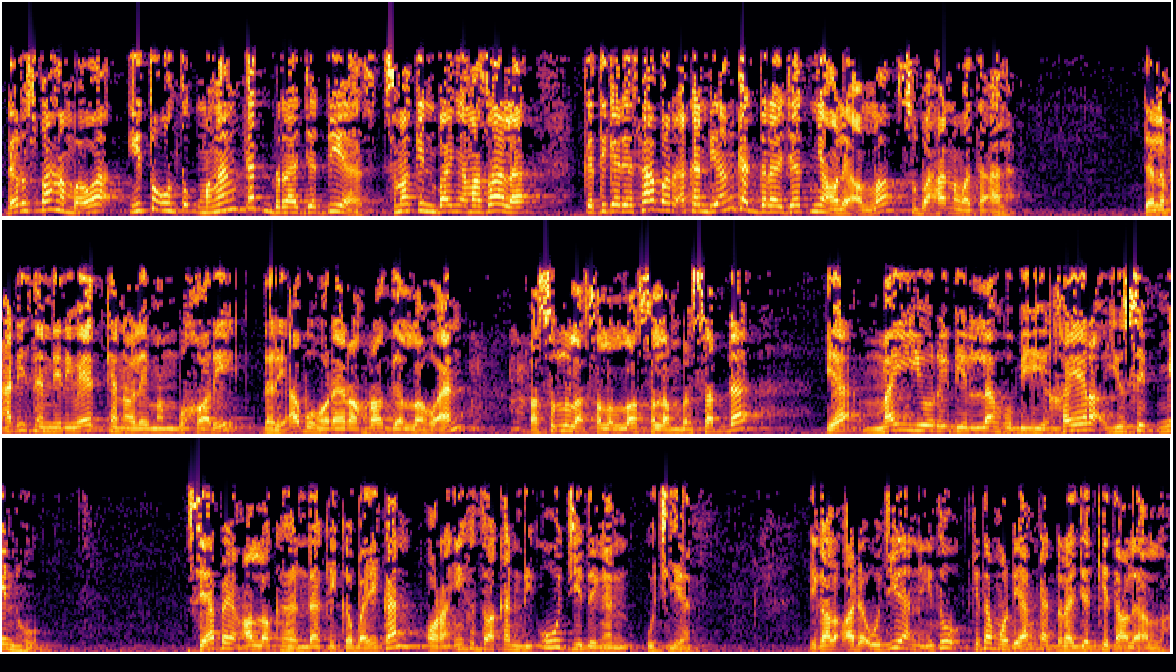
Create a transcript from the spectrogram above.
dia harus paham bahwa itu untuk mengangkat derajat dia. Semakin banyak masalah, ketika dia sabar akan diangkat derajatnya oleh Allah Subhanahu wa taala. Dalam hadis yang diriwayatkan oleh Imam Bukhari dari Abu Hurairah radhiyallahu an, Rasulullah sallallahu alaihi wasallam bersabda, Ya, may yuridillahu bihi khaira yusib minhu. Siapa yang Allah kehendaki kebaikan, orang itu akan diuji dengan ujian. Jadi kalau ada ujian itu kita mau diangkat derajat kita oleh Allah.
